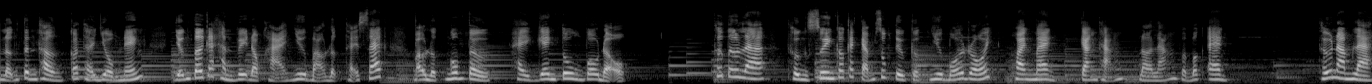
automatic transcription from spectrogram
lẫn tinh thần có thể dồn nén, dẫn tới các hành vi độc hại như bạo lực thể xác, bạo lực ngôn từ hay ghen tuông vô độ. Thứ tư là thường xuyên có các cảm xúc tiêu cực như bối rối, hoang mang, căng thẳng, lo lắng và bất an. Thứ năm là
